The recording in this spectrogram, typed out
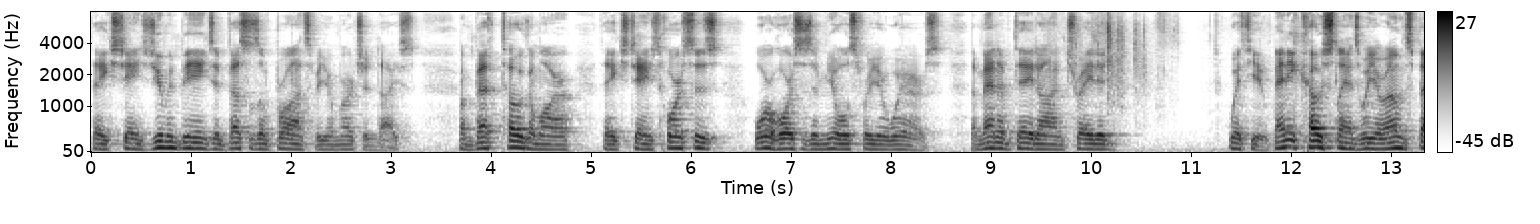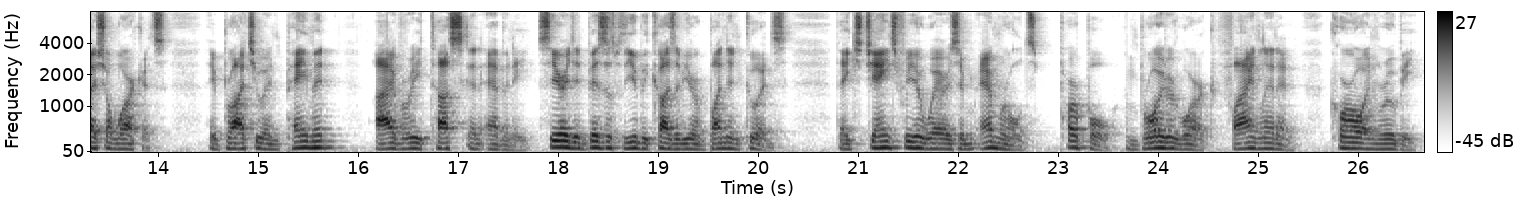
They exchanged human beings and vessels of bronze for your merchandise. From Beth Togarmah they exchanged horses, war horses, and mules for your wares. The men of Dedan traded with you. Many coastlands were your own special markets. They brought you in payment, ivory, tusk, and ebony. Syria did business with you because of your abundant goods. They exchanged for your wares emeralds, purple, embroidered work, fine linen, coral, and ruby.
